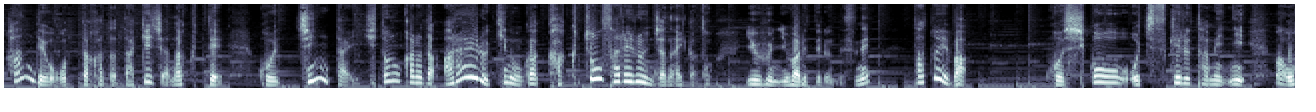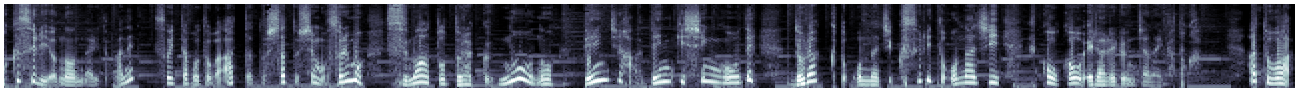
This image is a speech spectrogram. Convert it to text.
ハンデを負った方だけじゃなくて、これ人体、人の体、あらゆる機能が拡張されるんじゃないかというふうに言われてるんですね。例えば、こう思考を落ち着けるために、まあ、お薬を飲んだりとかね、そういったことがあったとしたとしても、それもスマートドラッグ、脳の電磁波、電気信号でドラッグと同じ、薬と同じ効果を得られるんじゃないかとか。あとは、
